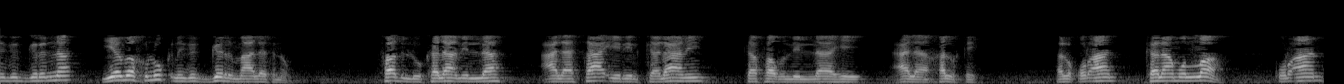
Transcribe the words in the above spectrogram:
ንግግርና የመክሉቅ ንግግር ማለት ነው ፈضሉ ከላም على سائر الكلام كفضل الله على خلقه. القرآن كلام الله. قرآن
